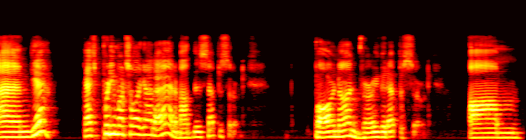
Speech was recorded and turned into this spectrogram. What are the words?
And yeah, that's pretty much all I got to add about this episode. Bar none, very good episode. Um,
